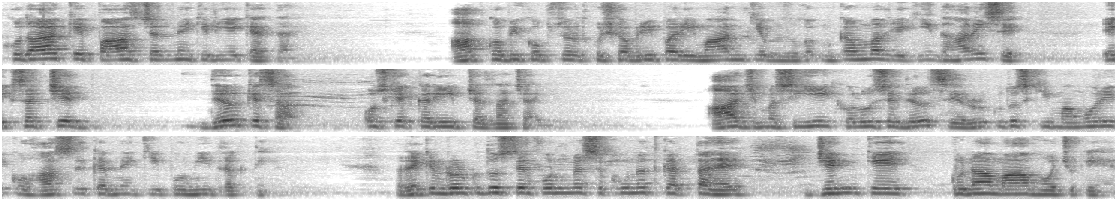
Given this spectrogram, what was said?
خدا کے پاس چلنے کے لیے کہتا ہے۔ آپ کو بھی خوبصورت خوشخبری پر ایمان کے مکمل یقین دہانی سے ایک سچے دل کے ساتھ اس کے قریب چلنا چاہیے۔ آج مسیحی خلوص دل سے رلقدس کی معموری کو حاصل کرنے کی امید رکھتے ہیں۔ لیکن رلقدس صرف ان میں سکونت کرتا ہے جن کے گناہ معاف ہو چکے ہیں۔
